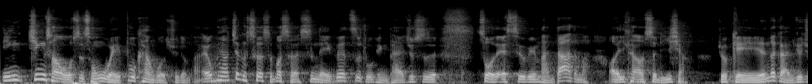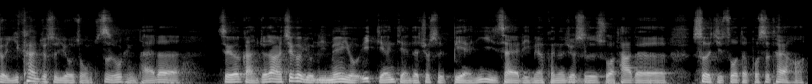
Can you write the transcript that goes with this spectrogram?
因经常我是从尾部看过去的嘛。哎，我想这个车什么车？是哪个自主品牌？就是做的 SUV 蛮大的嘛。哦，一看哦是理想，就给人的感觉就一看就是有种自主品牌的。这个感觉，当然这个有里面有一点点的，就是贬义在里面，可能就是说它的设计做的不是太好。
